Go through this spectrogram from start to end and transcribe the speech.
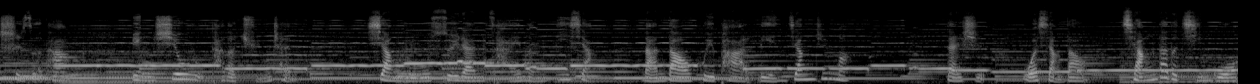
斥责他，并羞辱他的群臣。”相如虽然才能低下，难道会怕廉将军吗？但是我想到，强大的秦国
